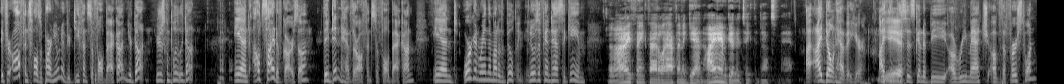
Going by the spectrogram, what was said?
if your offense falls apart and you don't have your defense to fall back on you're done you're just completely done and outside of garza they didn't have their offense to fall back on and oregon ran them out of the building and it was a fantastic game And I think that'll happen again. I am going to take the Ducks, Matt. I, I don't have it here. I think this is going to be a rematch of the first one.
